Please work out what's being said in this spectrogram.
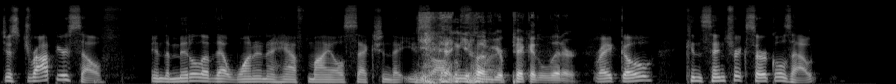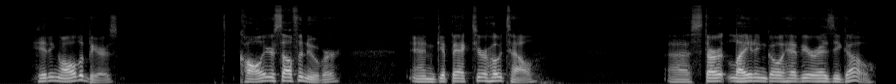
Just drop yourself in the middle of that one and a half mile section that you saw, and you'll have your pick of the litter. Right, go concentric circles out, hitting all the beers. Call yourself an Uber, and get back to your hotel. Uh, start light and go heavier as you go.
